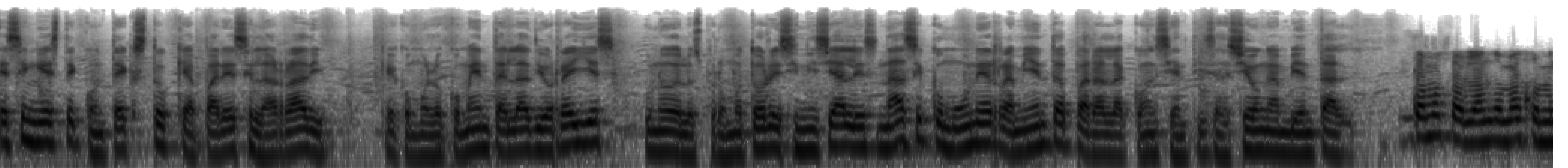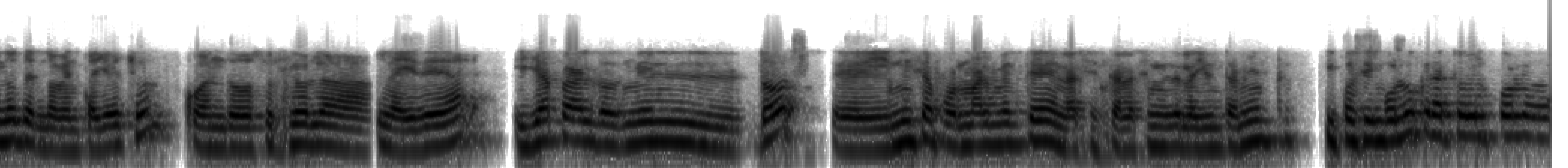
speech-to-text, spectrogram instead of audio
Es en este contexto que aparece la radio, que como lo comenta Eladio Reyes, uno de los promotores iniciales, nace como una herramienta para la concientización ambiental. Estamos hablando más o menos del 98, cuando surgió la, la idea, y ya para el 2002 se inicia formalmente en las instalaciones del ayuntamiento. Y pues se involucra a todo el pueblo,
